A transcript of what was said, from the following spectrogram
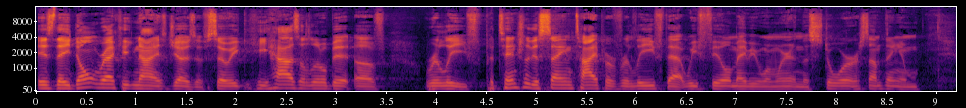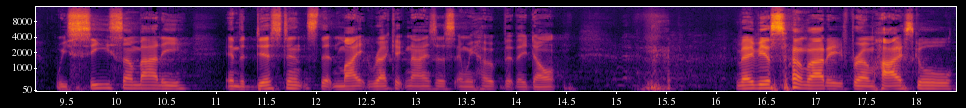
is they don't recognize Joseph. So he, he has a little bit of relief, potentially the same type of relief that we feel maybe when we're in the store or something and we see somebody in the distance that might recognize us and we hope that they don't. maybe it's somebody from high school,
